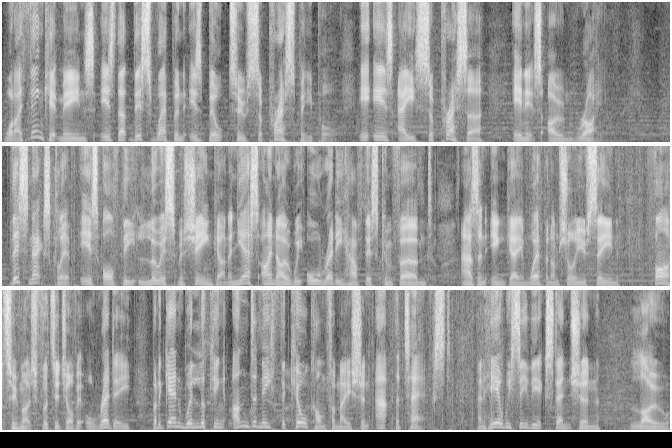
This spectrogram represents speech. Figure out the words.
What I think it means is that this weapon is built to suppress people. It is a suppressor in its own right. This next clip is of the Lewis machine gun, and yes, I know we already have this confirmed as an in-game weapon. I'm sure you've seen far too much footage of it already, but again we're looking underneath the kill confirmation at the text, and here we see the extension low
